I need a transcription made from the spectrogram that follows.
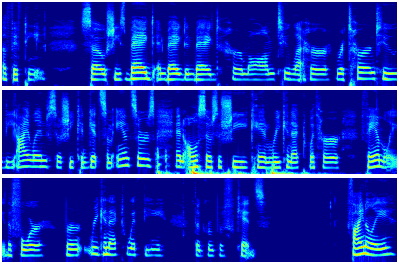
of 15. So she's begged and begged and begged her mom to let her return to the island so she can get some answers and also so she can reconnect with her family, the four, reconnect with the the group of kids. Finally,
